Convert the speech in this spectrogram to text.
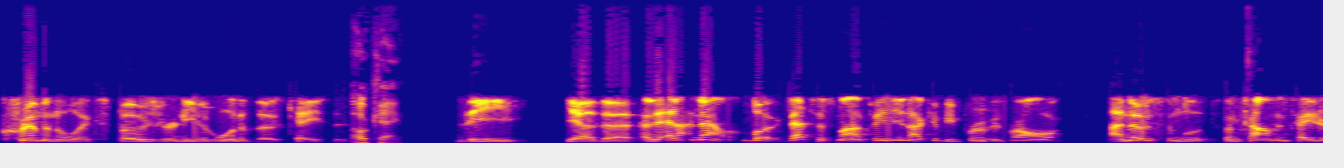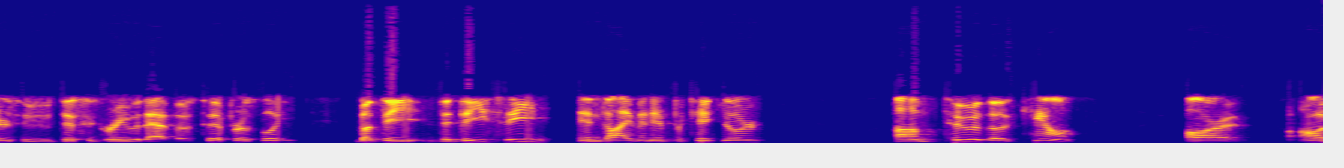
criminal exposure in either one of those cases. Okay. The yeah the and now look that's just my opinion. I could be proven wrong. I know some some commentators who disagree with that vociferously, but the the DC indictment in particular, um, two of those counts are uh,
